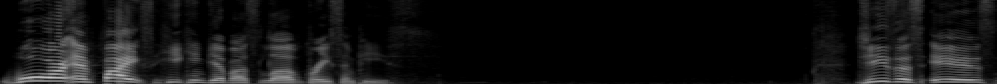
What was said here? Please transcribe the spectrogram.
war and fights, he can give us love, grace, and peace. Jesus is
